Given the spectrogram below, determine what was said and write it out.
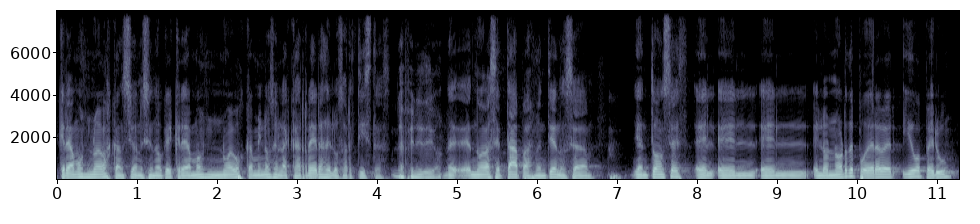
creamos nuevas canciones, sino que creamos nuevos caminos en las carreras de los artistas Definitivo. eh, nuevas etapas, ¿me entiendes? O sea, y entonces el, el- el- el honor de poder haber ido a Perú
